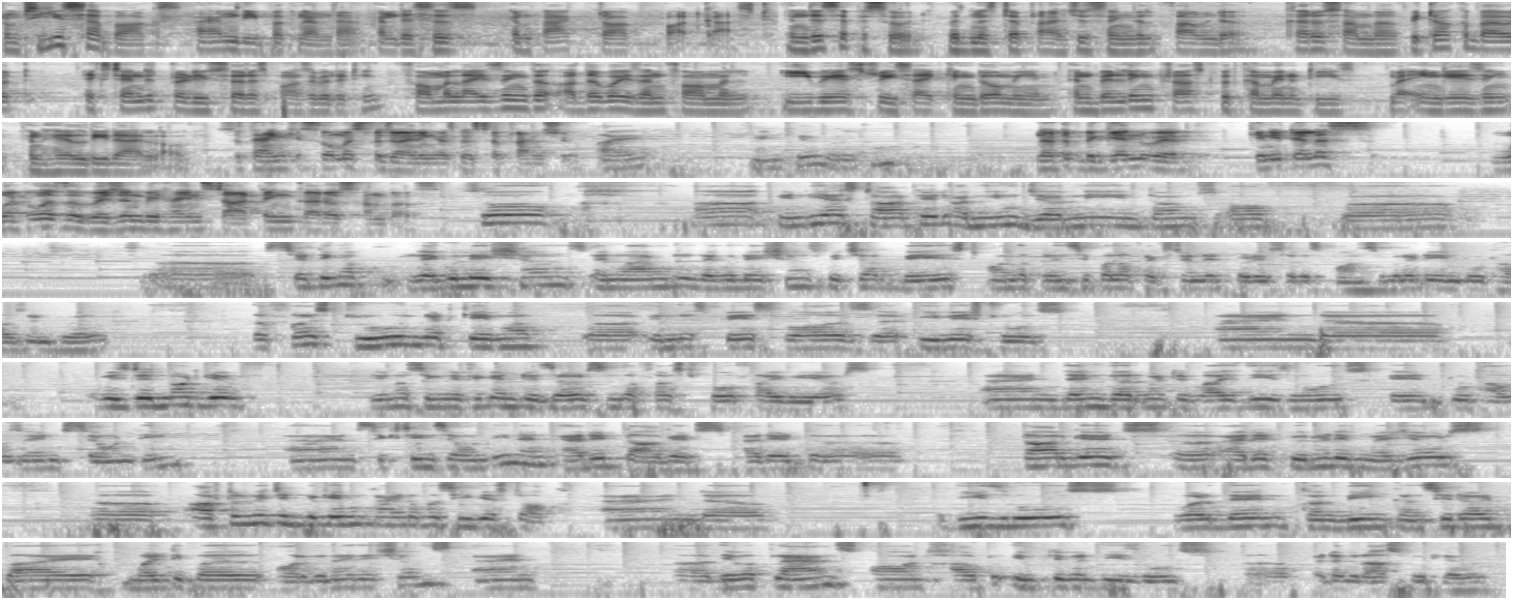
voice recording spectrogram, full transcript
From CSR Box, I am Deepak Nanda, and this is Impact Talk Podcast. In this episode, with Mr. Pranshu Singhal, founder, Karo Sambhav, we talk about extended producer responsibility, formalizing the otherwise informal e waste recycling domain, and building trust with communities by engaging in healthy dialogue. So, thank you so much for joining us, Mr. Pranshu. Hi, thank you. Welcome. Now, to begin with, can you tell us what was the vision behind starting Karosambas? So, uh, India started a new journey in terms of uh, uh, setting up regulations, environmental regulations, which are based on the principle of extended producer responsibility in 2012. The first rule that came up uh, in this space was uh, e-waste rules, and uh, which did not give, you know, significant results in the first four or five years. And then government revised these rules in 2017 and 16 17 and added targets added uh, targets uh, added punitive measures uh, after which it became kind of a serious talk. And uh, these rules were then con- being considered by multiple organizations and uh, there were plans on how to implement these rules uh, at a grassroots level.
